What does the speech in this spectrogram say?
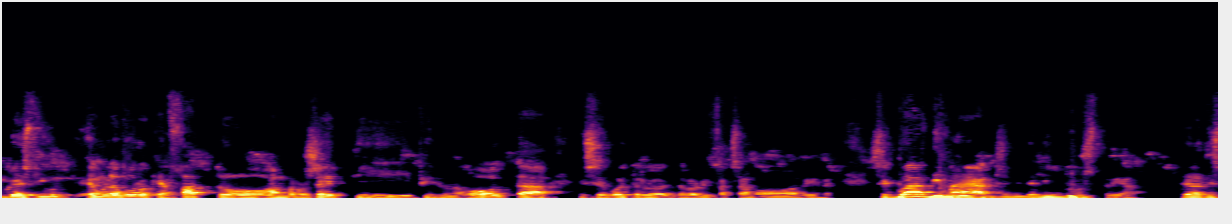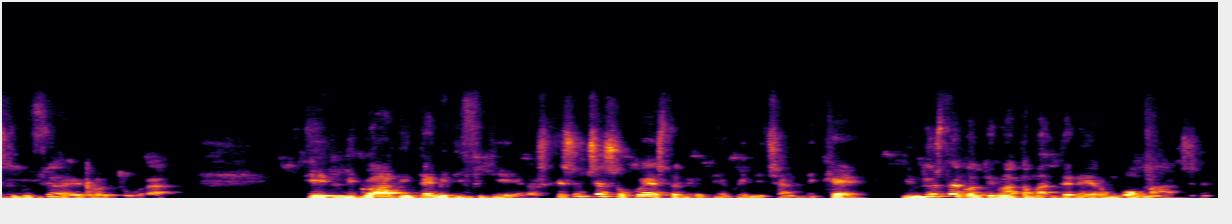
questi, è un lavoro che ha fatto Ambrosetti più di una volta e se vuoi te lo, te lo rifacciamo avere. Se guardi i margini dell'industria, della distribuzione dell'agricoltura, e li guardi in termini di filiera, è successo questo negli ultimi 15 anni, che l'industria ha continuato a mantenere un buon margine,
